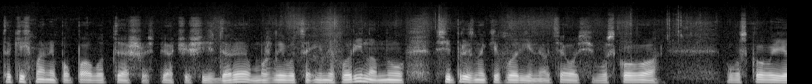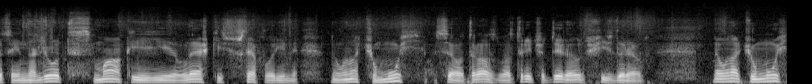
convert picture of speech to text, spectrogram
Таких в мене попало теж щось 5 чи 6 дерев. Можливо, це і не флоріна, але всі признаки флоріни. Оця ось воскова, восковий оцей нальот, смак її, лежкість, все флоріни. Ну вона чомусь, оця от раз, два, три, чотири, от шість дерев. Ну, вона чомусь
